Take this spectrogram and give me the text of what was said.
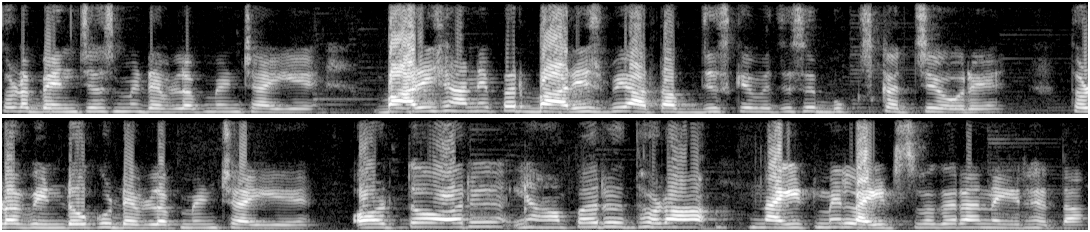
थोड़ा बेंचेस में डेवलपमेंट चाहिए बारिश आने पर बारिश भी आता जिसके वजह से बुक्स कच्चे हो रहे हैं थोड़ा विंडो को डेवलपमेंट चाहिए और तो और यहाँ पर थोड़ा नाइट में लाइट्स वगैरह नहीं रहता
